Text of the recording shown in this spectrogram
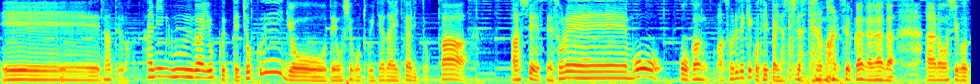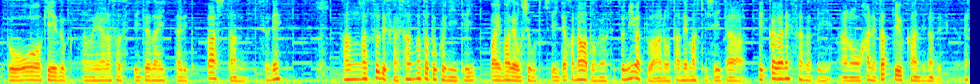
えー、なんていうのかな。タイミングが良くて、直営業でお仕事をいただいたりとか、あしてですね、それも、をガン、まあ、それで結構手一杯になってたっていうのもあるんですよ。ガンガンガンガン、あの、お仕事を継続、あの、やらさせていただいたりとかしたんですよね。3月ですかね。3月は特に手一杯までお仕事していたかなと思います。ちょ2月はあの種まきしていたら、結果がね、3月にあの跳ねたっていう感じなんですけどね。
